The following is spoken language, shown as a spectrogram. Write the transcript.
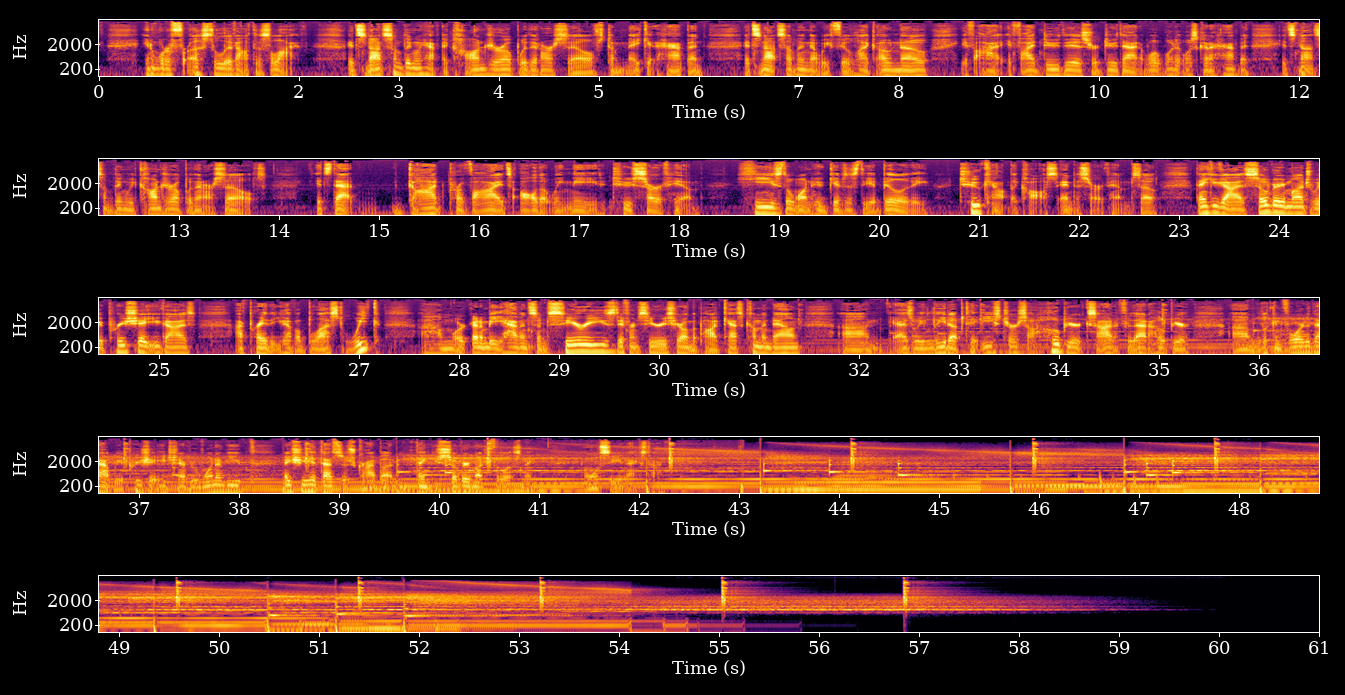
in order for us to live out this life. It's not something we have to conjure up within ourselves to make it happen. It's not something that we feel like, oh no, if I if I do this or do that, what what what's going to happen? It's not something we conjure up within ourselves. It's that God provides all that we need to serve Him. He's the one who gives us the ability to count the cost and to serve Him. So, thank you guys so very much. We appreciate you guys. I pray that you have a blessed week. Um, we're going to be having some series, different series here on the podcast coming down um, as we lead up to Easter. So, I hope you're excited for that. I hope you're um, looking forward to that. We appreciate each and every one of you. Make sure you hit that subscribe button. Thank you so very much for listening, and we'll see you next time.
